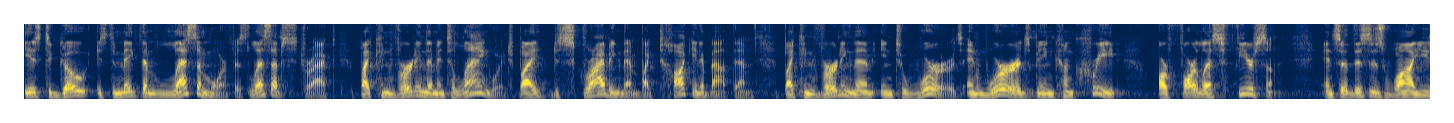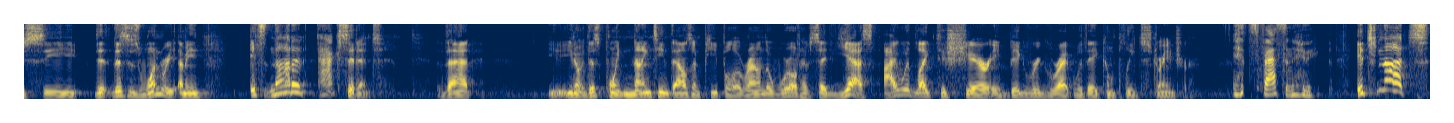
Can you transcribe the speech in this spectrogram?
is to go is to make them less amorphous, less abstract by converting them into language, by describing them, by talking about them, by converting them into words. And words being concrete are far less fearsome. And so this is why you see, th- this is one reason, I mean, it's not an accident that, you know, at this point, 19,000 people around the world have said, yes, I would like to share a big regret with a complete stranger. It's fascinating. It's nuts.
